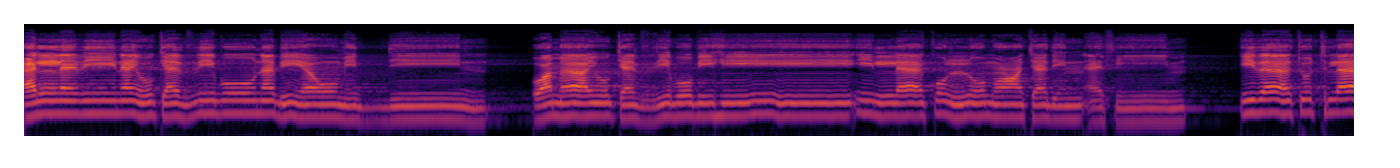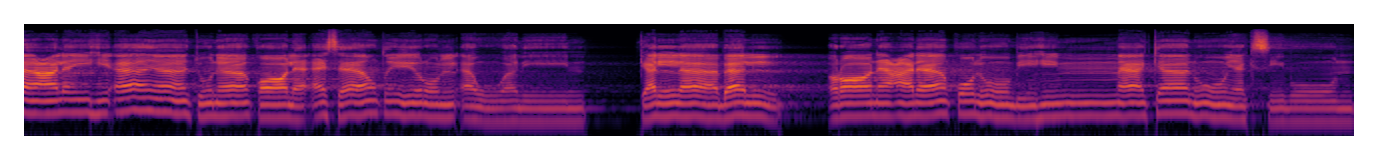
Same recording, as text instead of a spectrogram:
الذين يكذبون بيوم الدين. وما يكذب به إلا كل معتد أثيم. إذا تتلى عليه آياتنا قال أساطير الأولين. كلا بل ران على قلوبهم ما كانوا يكسبون.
